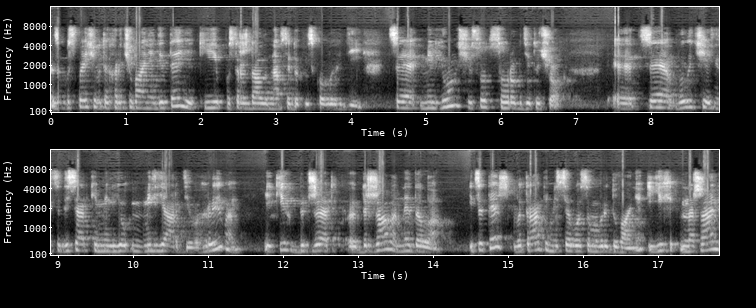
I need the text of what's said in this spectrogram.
е, забезпечувати харчування дітей, які постраждали внаслідок військових дій. Це мільйон 640 діточок. Е, Це величезні, це десятки мільярдів гривень, яких бюджет держава не дала. І це теж витрати місцевого самоврядування. І їх, на жаль,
